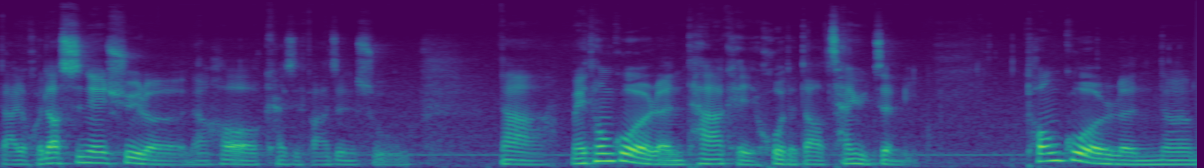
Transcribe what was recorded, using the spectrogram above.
大家就回到室内去了，然后开始发证书。那没通过的人，他可以获得到参与证明；通过的人呢，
